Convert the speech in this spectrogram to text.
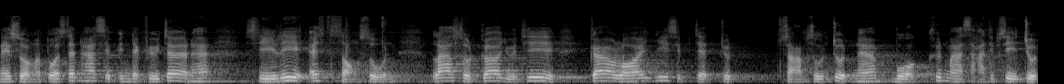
ในส่วนของตัว Set 50 Index Future นะฮะ ซีรีส์ H20 ล่าสุดก็อยู่ที่ 927.30 จุดนะฮะบวกขึ้นมา 34 จุด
